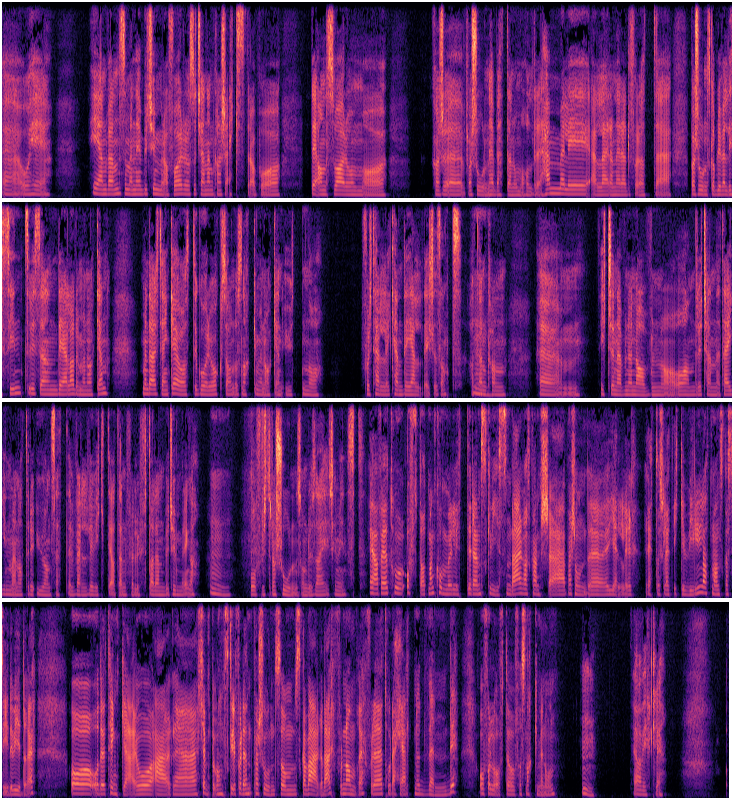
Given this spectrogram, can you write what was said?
og har en venn som en er bekymra for, og så kjenner en kanskje ekstra på det ansvaret om å Kanskje personen har bedt en om å holde det hemmelig, eller en er redd for at eh, personen skal bli veldig sint hvis en deler det med noen. Men der tenker jeg jo at det går jo også an å snakke med noen uten å fortelle hvem det gjelder, ikke sant? At en Mm. kan ehm, ikke nevne navn og, og andre kjennetegn, men at det uansett er veldig viktig at en får lufta den bekymringa. Mm. Og frustrasjonen, som du sier, ikke minst. Ja, for jeg tror ofte at man kommer litt i den skvisen der, at kanskje personen det gjelder, rett og slett ikke vil at man skal si det videre. Og, og det tenker jeg jo er eh, kjempevanskelig for den personen som skal være der for den andre, for jeg tror det er helt nødvendig å få lov til å få snakke med noen. Mm. Ja, virkelig.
